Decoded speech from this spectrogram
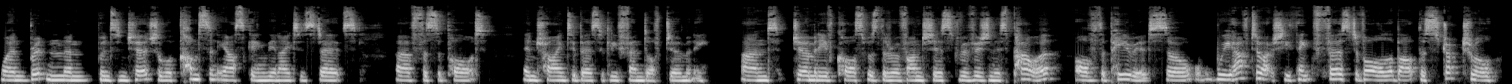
when Britain and Winston Churchill were constantly asking the United States uh, for support in trying to basically fend off Germany. And Germany, of course, was the revanchist, revisionist power of the period. So we have to actually think, first of all, about the structural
